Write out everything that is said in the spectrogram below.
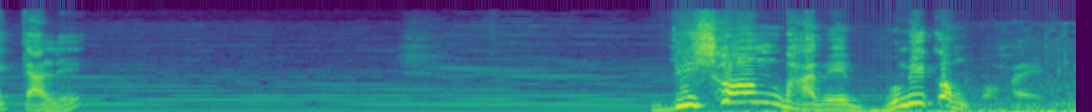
এককালে ভীষণভাবে ভূমিকম্প হয়েছে।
